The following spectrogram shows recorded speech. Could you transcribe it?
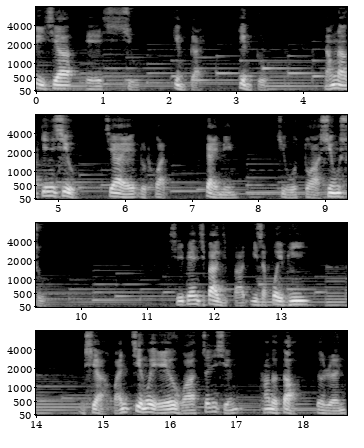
对车会受敬戒敬告，人若坚守这个律法诫命，就有大赏赐。诗篇一百二百二十八篇有写：凡敬畏耶和华、遵行他的道的人，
